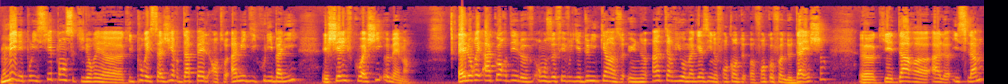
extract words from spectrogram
Mais les policiers pensent qu'il euh, pourrait s'agir d'appels entre Amédi Koulibaly et Shérif Kouachi eux-mêmes. Elle aurait accordé le 11 février 2015 une interview au magazine euh, francophone de Daesh, euh, qui est Dar al-Islam,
